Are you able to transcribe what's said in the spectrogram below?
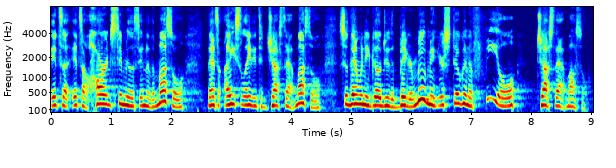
It's a it's a hard stimulus into the muscle that's isolated to just that muscle. So then when you go do the bigger movement, you're still going to feel just that muscle.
